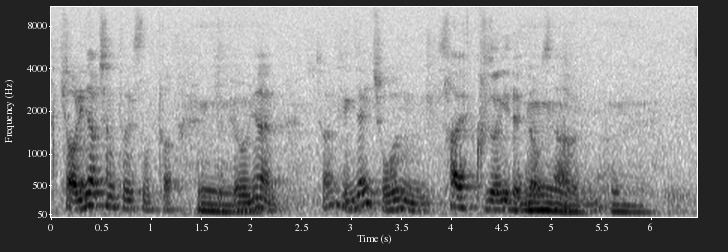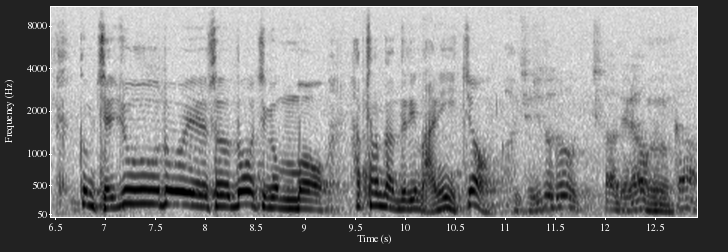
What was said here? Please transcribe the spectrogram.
특히 어린이 합창을 통해서부터 음. 배우면 저는 굉장히 좋은 사회 구성이 된다고 음. 생각하거든요. 그럼 제주도에서도 지금 뭐 합창단들이 많이 있죠? 아, 제주도도 제가 내려가 보니까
